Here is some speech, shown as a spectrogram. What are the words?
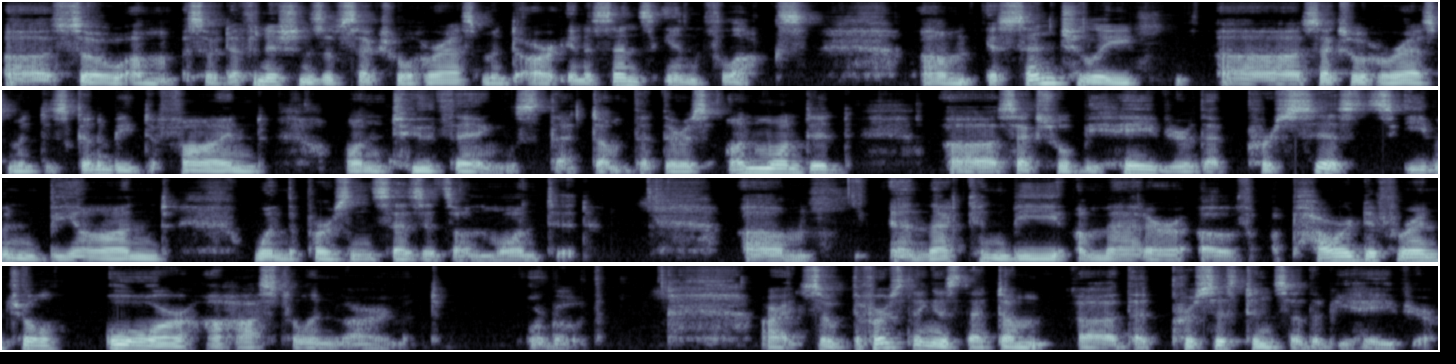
uh, so, um, so definitions of sexual harassment are, in a sense, in flux. Um, essentially, uh, sexual harassment is going to be defined on two things: that um, that there is unwanted uh, sexual behavior that persists even beyond when the person says it's unwanted, um, and that can be a matter of a power differential or a hostile environment, or both. All right. So the first thing is that um, uh, that persistence of the behavior.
